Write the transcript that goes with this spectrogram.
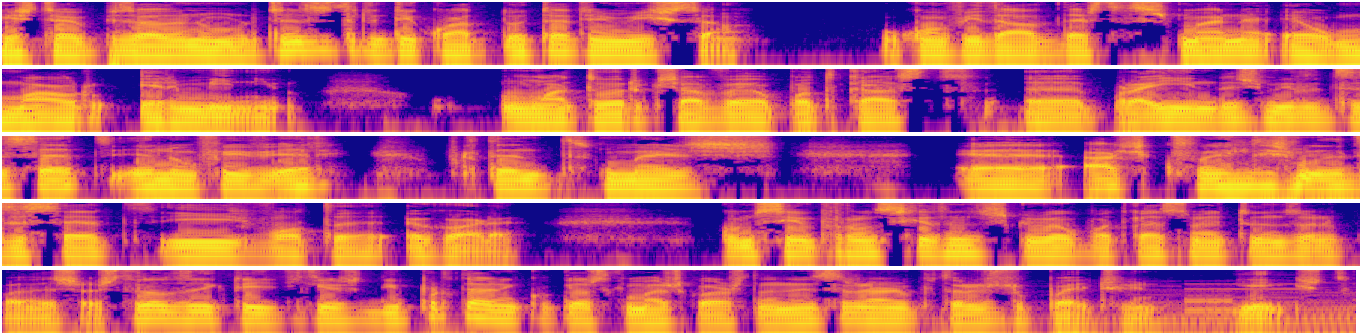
Este é o episódio número 234 do Teto. O convidado desta semana é o Mauro Hermínio, um ator que já veio ao podcast uh, para aí em 2017. Eu não fui ver, portanto, mas uh, acho que foi em 2017 e volta agora. Como sempre, não se esqueçam de subscrever o podcast no iTunes, onde podem deixar estrelas e críticas, de portarem com aqueles que mais gostam, nem serão patrões do Patreon. E é isto.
